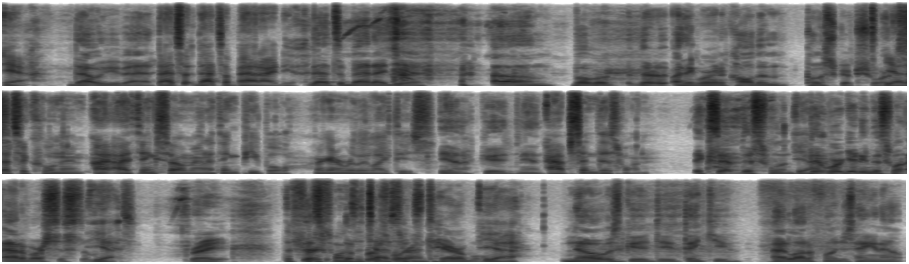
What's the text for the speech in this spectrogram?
Yeah, That would be bad. that's a, that's a bad idea. That's a bad idea. um, but we're, I think we're gonna call them postscript shorts. Yeah, that's a cool name. I, I think so, man. I think people are gonna really like these. yeah, good man. Absent this one, Except this one. Yeah. We're getting this one out of our system. yes. right. The first This- one's the a first test one's run. terrible. Yeah, No, it was good, dude. Thank you. I had a lot of fun just hanging out.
